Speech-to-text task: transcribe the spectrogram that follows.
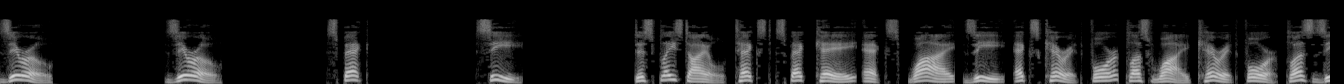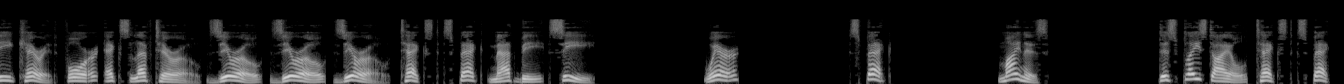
0 0 spec c. Display style text spec k x y z x caret 4 plus y caret 4 plus z caret 4 x left arrow 0 0 0 text spec math b c. Where? Spec minus display style text spec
